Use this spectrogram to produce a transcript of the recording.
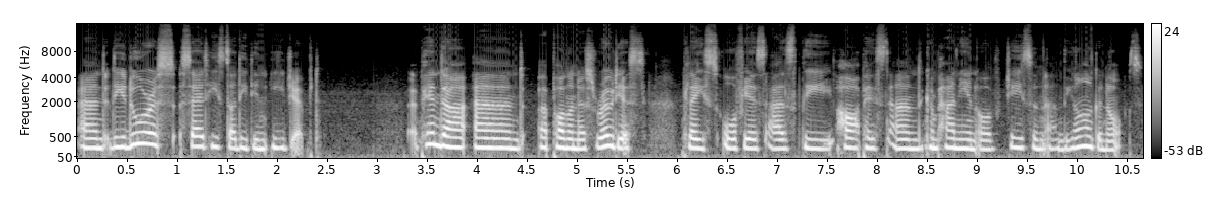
and Diodorus said he studied in Egypt. Pindar and Apollonius Rhodius place Orpheus as the harpist and companion of Jason and the Argonauts.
